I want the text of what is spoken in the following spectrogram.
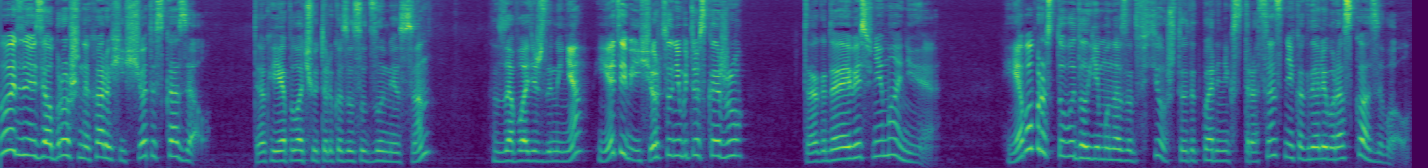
Коидзуми взял брошенный Харухи счет и сказал. «Так я плачу только за Судзуми-сан? Заплатишь за меня, я тебе еще что-нибудь расскажу». Тогда я весь внимание. Я попросту выдал ему назад все, что этот парень-экстрасенс мне когда-либо рассказывал.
